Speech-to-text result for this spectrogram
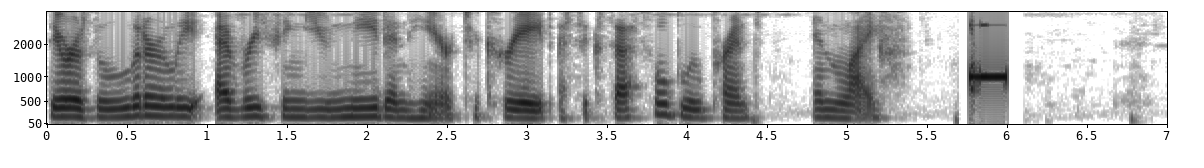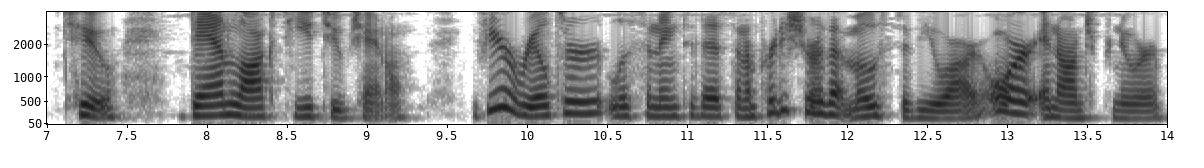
There is literally everything you need in here to create a successful blueprint in life. 2. Dan Lok's YouTube channel. If you're a realtor listening to this, and I'm pretty sure that most of you are, or an entrepreneur,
